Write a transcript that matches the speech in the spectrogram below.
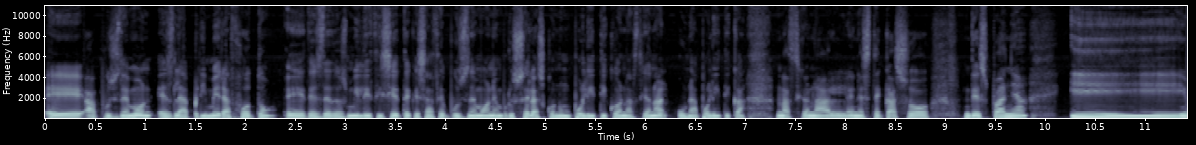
eh, a Puigdemont. Es la primera foto eh, desde 2017 que se hace Puigdemont en Bruselas con un político nacional, una política nacional en este caso de España, y,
